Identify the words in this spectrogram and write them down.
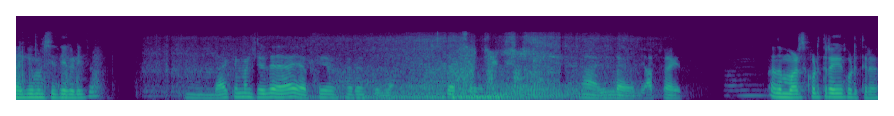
ಡಾಕ್ಯುಮೆಂಟ್ಸ್ ಇದೆ ಗಾಡಿದು? ಡಾಕ್ಯುಮೆಂಟ್ಸ್ ಇದೆ ಎಫ್ ಸಿ ಇನ್ಸೂರೆನ್ಸ್ ಇಲ್ಲ. ಹಾ ಇಲ್ಲ ಲ್ಯಾಪ್ಸ್ ಆಗಿದೆ. ಅದು ಮಾಡಿಸ್ಕೊಡ್ತೀರಾ ಹೇಗೆ ಕೊಡ್ತೀರಾ?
